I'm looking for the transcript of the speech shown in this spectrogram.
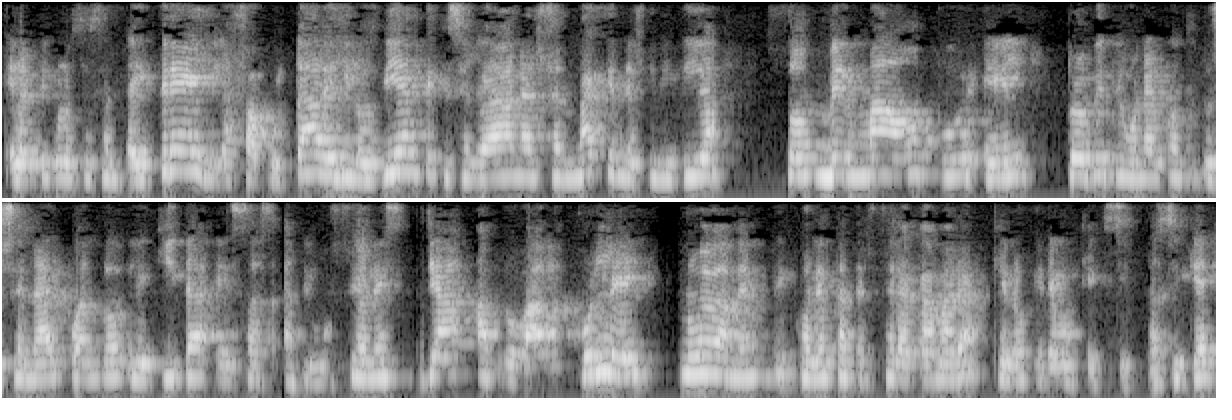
el artículo 63 y las facultades y los dientes que se le dan al CERNAC, en definitiva son mermados por el propio Tribunal Constitucional cuando le quita esas atribuciones ya aprobadas por ley, nuevamente con esta tercera Cámara que no queremos que exista. Así que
